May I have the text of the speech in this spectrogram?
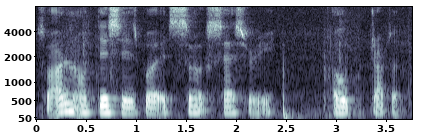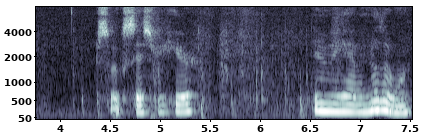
So I don't know what this is, but it's some accessory. Oh, dropped it. Some accessory here. Then we have another one.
